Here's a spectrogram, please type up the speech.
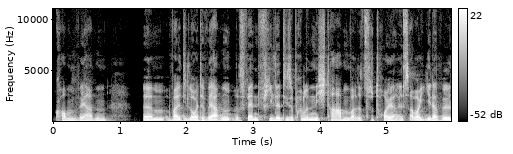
kommen werden, ähm, weil die Leute werden, es werden viele diese Brille nicht haben, weil sie zu teuer ist, aber jeder will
